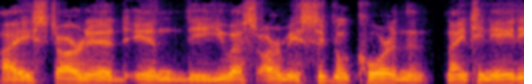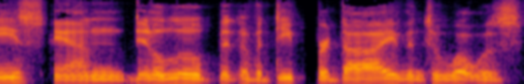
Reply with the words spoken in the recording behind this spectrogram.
I started in the U.S. Army Signal Corps in the 1980s and did a little bit of a deeper dive into what was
